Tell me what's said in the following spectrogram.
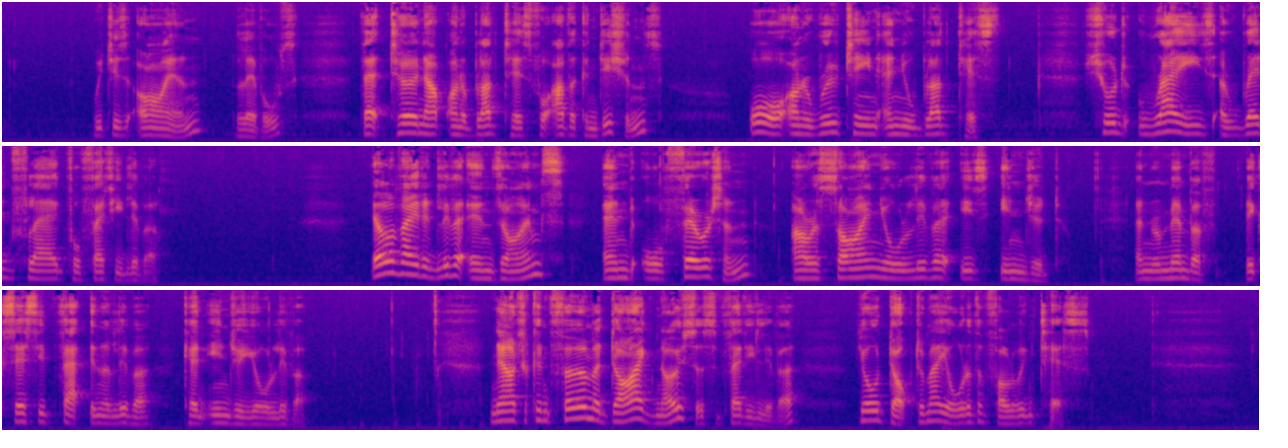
which is iron levels, that turn up on a blood test for other conditions or on a routine annual blood test should raise a red flag for fatty liver. Elevated liver enzymes and or ferritin are a sign your liver is injured. And remember, excessive fat in the liver can injure your liver. Now, to confirm a diagnosis of fatty liver, your doctor may order the following tests.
